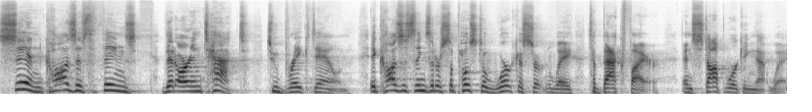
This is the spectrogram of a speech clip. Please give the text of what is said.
Sin causes things that are intact to break down. It causes things that are supposed to work a certain way to backfire and stop working that way.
